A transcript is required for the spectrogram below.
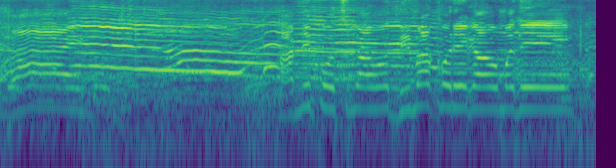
हाय आम्ही पोचलो आहोत भीमा कोरेगावमध्ये.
